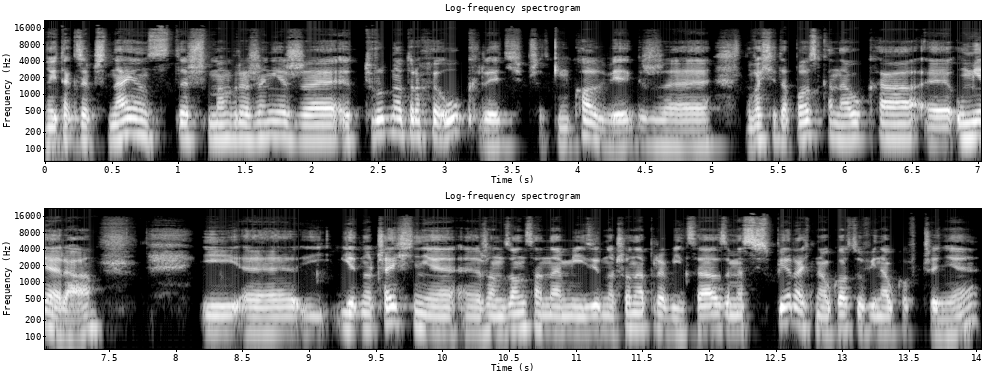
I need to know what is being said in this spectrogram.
no i tak zaczynając, też mam wrażenie, że trudno trochę ukryć przed kimkolwiek, że no właśnie ta polska nauka e, umiera i e, jednocześnie rządząca nami Zjednoczona Prawica, zamiast wspierać naukowców i naukowczynie,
